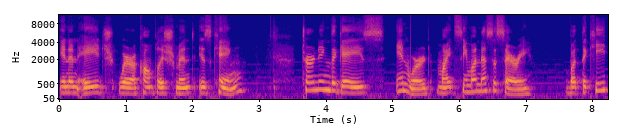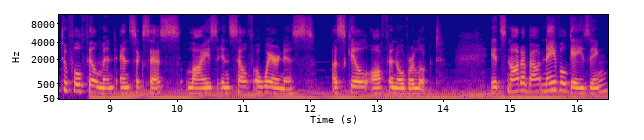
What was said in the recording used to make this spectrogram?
in an age where accomplishment is king, turning the gaze inward might seem unnecessary, but the key to fulfillment and success lies in self awareness, a skill often overlooked. It's not about navel gazing,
